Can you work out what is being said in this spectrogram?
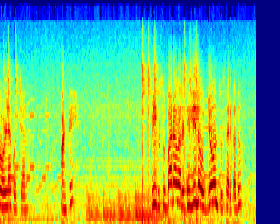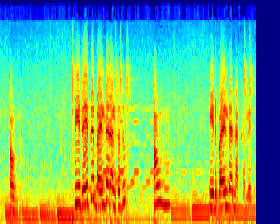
చూడలేకొచ్చాను. అంటే? మీకు సుబ్బారావు గారు ఢిల్లీలో ఉద్యోగం చూశారు కదూ? అవును. మీరు రేపే బయలుదేరాలి కదూ? అవును. మీరు బయలుదేరనక్కర్లేదు.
